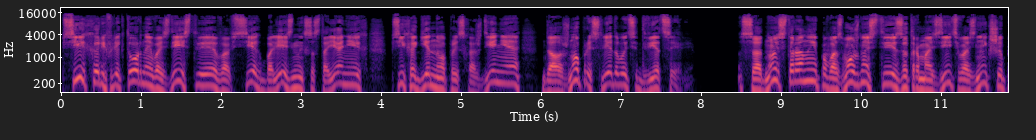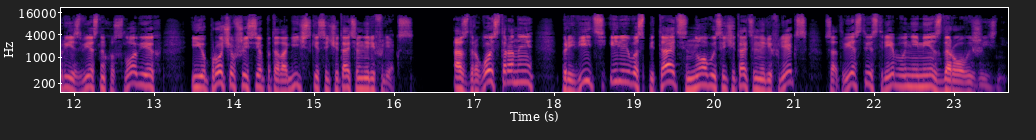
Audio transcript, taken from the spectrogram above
Психорефлекторное воздействие во всех болезненных состояниях психогенного происхождения должно преследовать две цели. С одной стороны, по возможности затормозить возникший при известных условиях и упрочившийся патологический сочетательный рефлекс, а с другой стороны, привить или воспитать новый сочетательный рефлекс в соответствии с требованиями здоровой жизни.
